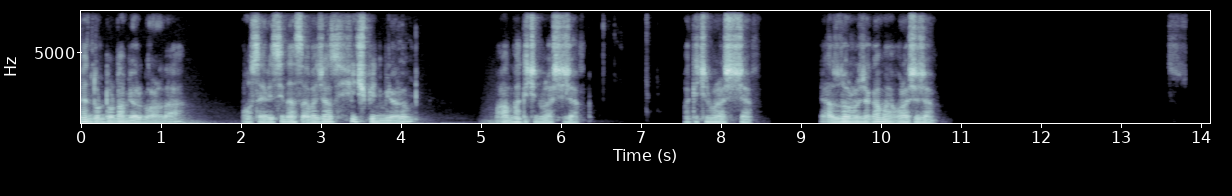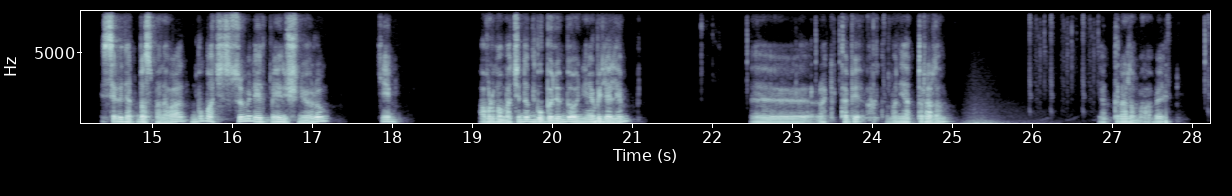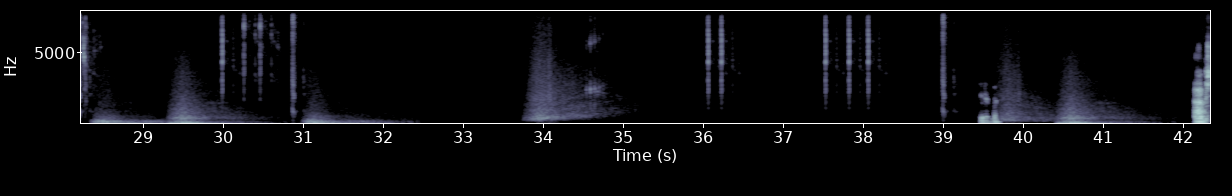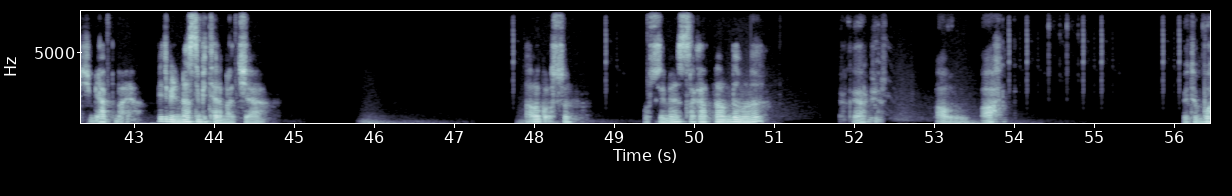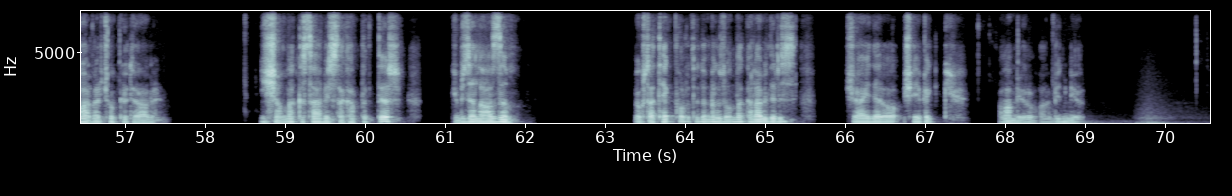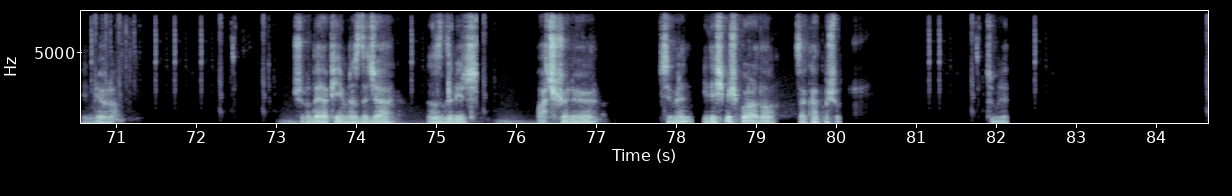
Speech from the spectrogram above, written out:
Ben durdurulamıyor bu arada. O seviyesi nasıl alacağız hiç bilmiyorum. Almak için uğraşacağım. Almak için uğraşacağım. Biraz zor olacak ama uğraşacağım. Seri deplasmanı var. Bu maçı simüle etmeyi düşünüyorum. Ki Avrupa maçını bu bölümde oynayabilelim. Ee, rakip tabi antrenman yaptıralım. Yaptıralım abi. Abiciğim yapma ya. Birbiri nasıl biter maç ya? Sağlık olsun. Osimhen sakatlandı mı? Şaka yapıyorsun. Allah. Kötü bu haber çok kötü abi. İnşallah kısa bir sakatlıktır. Çünkü bize lazım. Yoksa tek forvete dönmek zorunda kalabiliriz. Şahider o şeyi pek alamıyorum abi bilmiyorum. Bilmiyorum. Şunu da yapayım hızlıca. Hızlı bir maç günü. Simen iyileşmiş bu arada. Sakatmış o.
